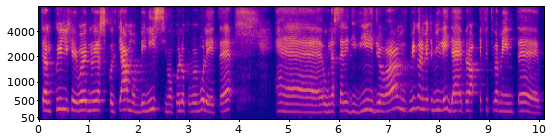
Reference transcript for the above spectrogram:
tranquilli che voi, noi ascoltiamo benissimo quello che voi volete eh, una serie di video eh? mi vengono in mente mille idee però effettivamente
